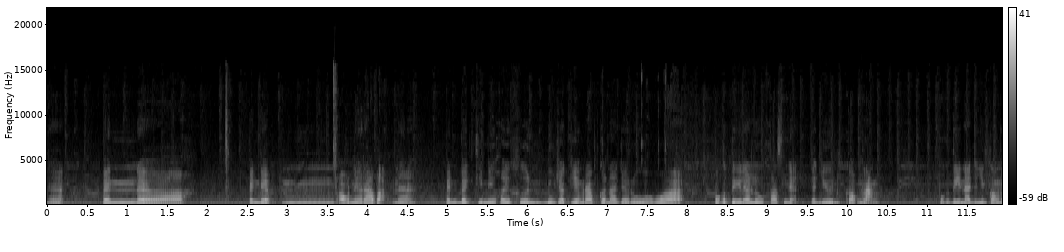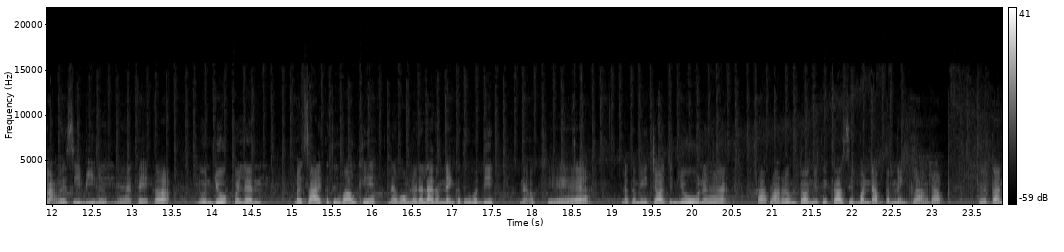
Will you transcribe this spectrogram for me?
นะฮะ เป็นเอ่อเป็นแบบอืมออกแนวรับอะนะฮะเป็นเบคที่ไม่ค่อยขึ้น ดูจากเกมรับก็น่าจะรู้เพราะว่าปกติแล้วลูคัสเนี่ยจะยืนกองหลัง ปกตินะจะยืนกองหลังเลย CB เลยนะฮะแต่ก็โดนโยกไปเล่นแบ็กซ้ายก็ถือว่าโอเคนะผมเล่นได้หลายตำแหน่งก็ถือว่าดีนะโอเค แล้วก็มีจอจินยูนะฮะค่าพลังเริ่มต้นอยู่ที่ 90 บอลดำตำแหน่งกลางรับเวตัน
